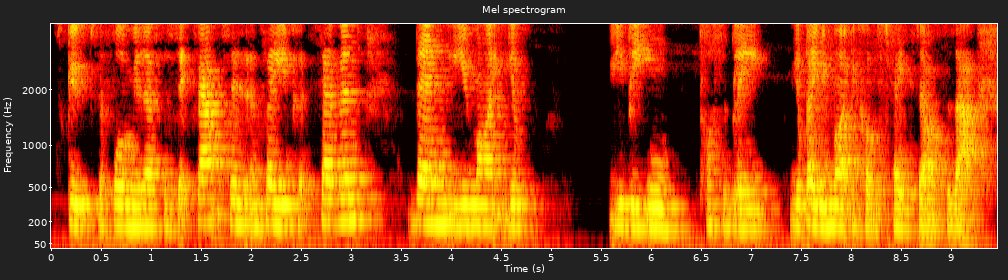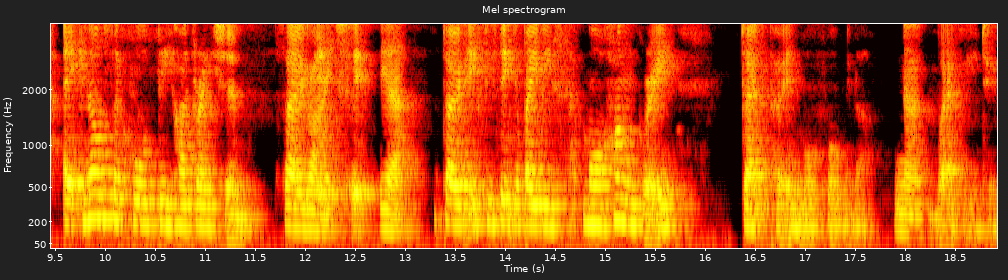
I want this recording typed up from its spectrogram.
scoops of formula for six ounces, and say you put seven, then you might you you be Mm. possibly your baby might be constipated after that. It can also cause dehydration. So Right. it yeah. don't if you think your baby's more hungry, don't put in more formula No. whatever you do.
